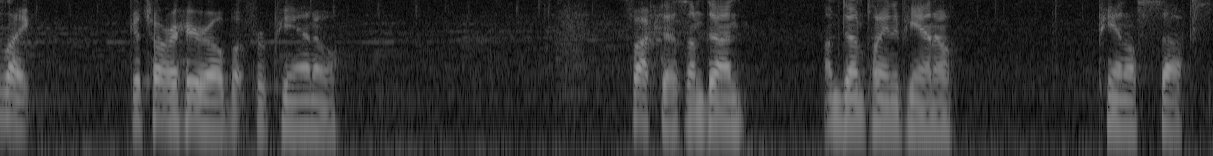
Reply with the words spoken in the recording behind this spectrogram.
Is like Guitar Hero, but for piano. Fuck this. I'm done. I'm done playing the piano. Piano sucks.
